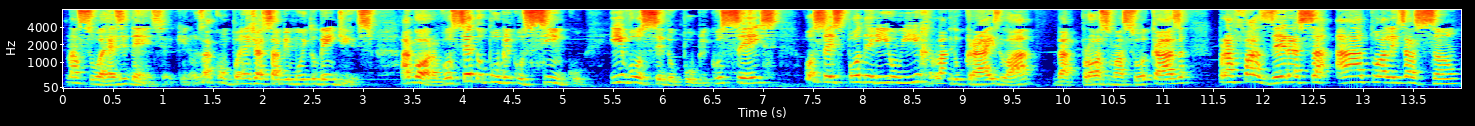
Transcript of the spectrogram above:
na sua residência. Quem nos acompanha já sabe muito bem disso. Agora, você do público 5 e você do público 6, vocês poderiam ir lá do CRAS, lá da próxima à sua casa, para fazer essa atualização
